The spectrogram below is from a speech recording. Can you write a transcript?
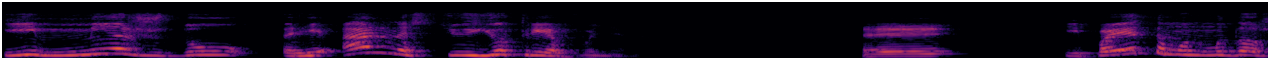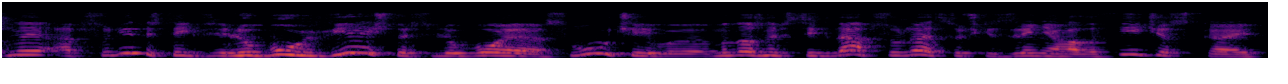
и между реальностью и ее требованиями. И поэтому мы должны обсудить, то есть любую вещь, то есть любой случай, мы должны всегда обсуждать с точки зрения галактической,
